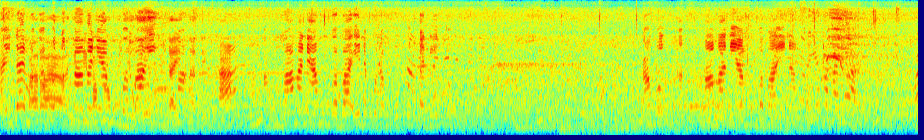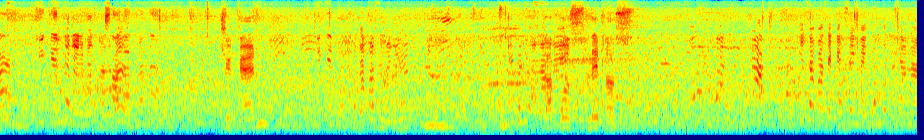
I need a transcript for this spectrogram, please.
Ay, day, para hindi mabroken yung diet natin. Ha? Ang mama ni among babae na po lang pupunta dito. Among, mama ni among babae na. Kaya ka na One, chicken. Ka na naman talaga. Salad man na. Chicken. Chicken ba? Malakas. Hindi ba niya alam Tapos lettuce. Kita kasi kasi may gamot siya na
